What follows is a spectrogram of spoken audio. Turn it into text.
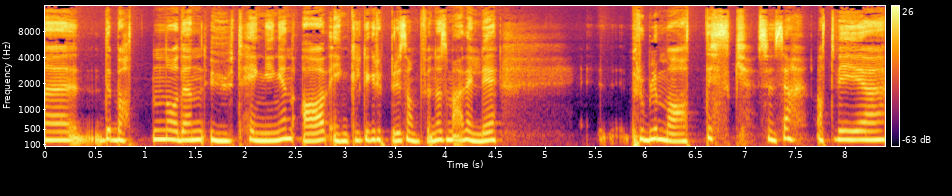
eh, debatten og den uthengingen av enkelte grupper i samfunnet som er veldig problematisk, syns jeg. At vi, eh,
